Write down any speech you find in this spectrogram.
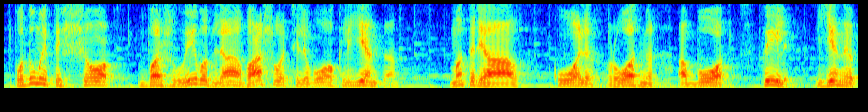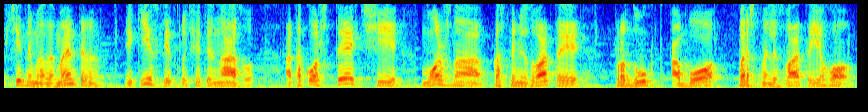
Подумайте, що важливо для вашого цільового клієнта. Матеріал, колір, розмір або стиль є необхідними елементами, які слід включити назву, а також те, чи можна кастомізувати продукт або персоналізувати його.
